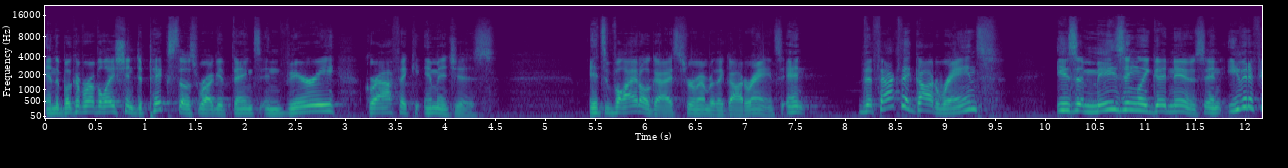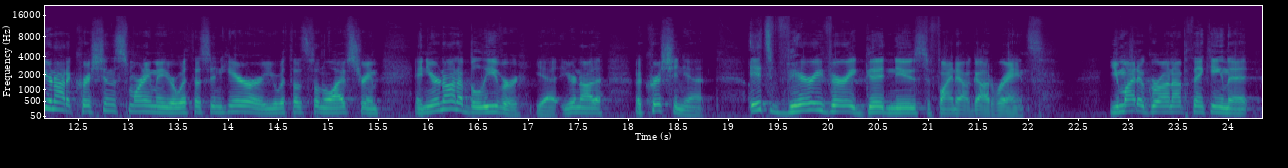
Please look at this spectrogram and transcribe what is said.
And the book of Revelation depicts those rugged things in very graphic images. It's vital, guys, to remember that God reigns. And the fact that God reigns is amazingly good news. And even if you're not a Christian this morning, maybe you're with us in here or you're with us on the live stream, and you're not a believer yet, you're not a, a Christian yet, it's very, very good news to find out God reigns. You might have grown up thinking that,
